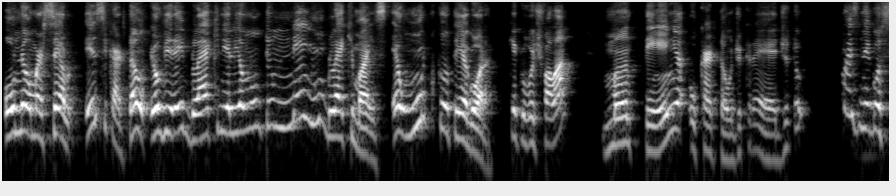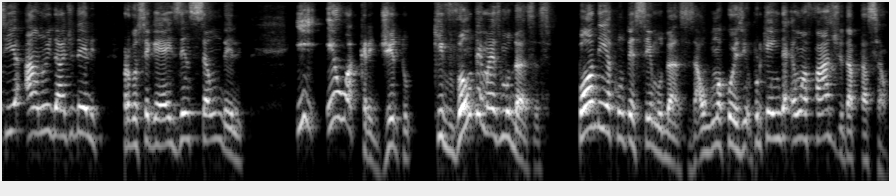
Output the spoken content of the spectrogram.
Ou não, Marcelo, esse cartão eu virei Black nele, eu não tenho nenhum Black mais. É o único que eu tenho agora. O que, que eu vou te falar? mantenha o cartão de crédito, mas negocia a anuidade dele, para você ganhar a isenção dele. E eu acredito que vão ter mais mudanças. Podem acontecer mudanças, alguma coisinha, porque ainda é uma fase de adaptação.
